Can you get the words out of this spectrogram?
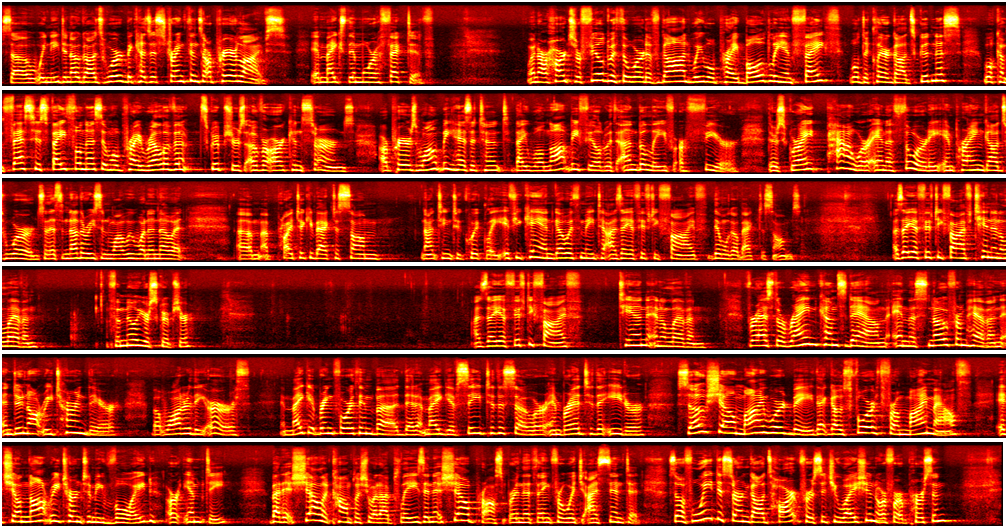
So we need to know God's word because it strengthens our prayer lives, it makes them more effective. When our hearts are filled with the Word of God, we will pray boldly in faith. We'll declare God's goodness. We'll confess His faithfulness and we'll pray relevant scriptures over our concerns. Our prayers won't be hesitant. They will not be filled with unbelief or fear. There's great power and authority in praying God's Word. So that's another reason why we want to know it. Um, I probably took you back to Psalm 19 too quickly. If you can, go with me to Isaiah 55, then we'll go back to Psalms. Isaiah 55, 10 and 11, familiar scripture. Isaiah 55, 10 and 11. For as the rain comes down and the snow from heaven, and do not return there, but water the earth, and make it bring forth in bud, that it may give seed to the sower and bread to the eater, so shall my word be that goes forth from my mouth. It shall not return to me void or empty, but it shall accomplish what I please, and it shall prosper in the thing for which I sent it. So if we discern God's heart for a situation or for a person,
